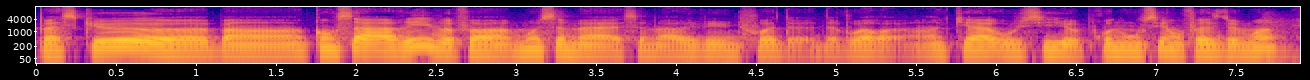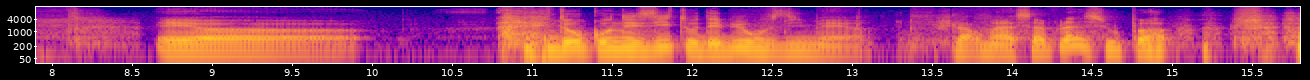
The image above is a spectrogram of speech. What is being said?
Parce que ben, quand ça arrive, moi ça m'a arrivé une fois d'avoir un cas aussi prononcé en face de moi. Et donc on hésite au début, on se dit mais euh, je la remets à sa place ou pas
